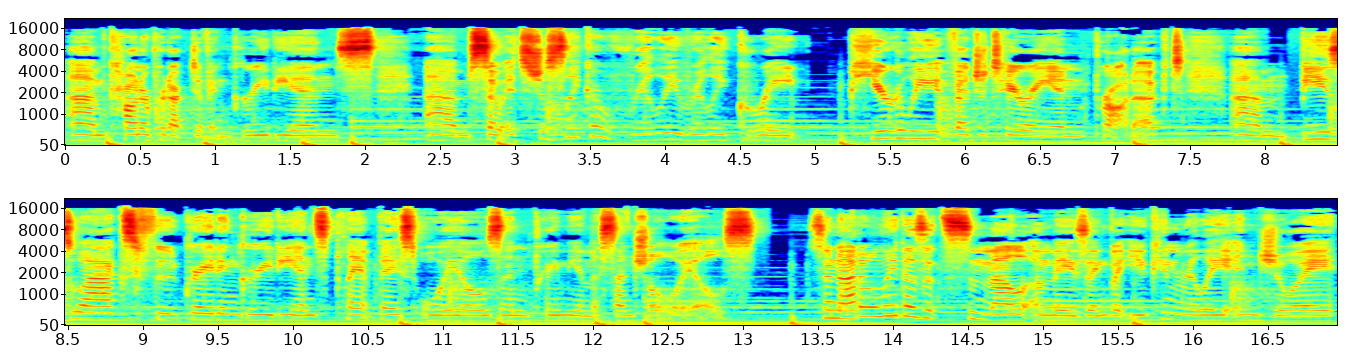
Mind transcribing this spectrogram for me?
um, counterproductive ingredients. Um, so, it's just like a really, really great purely vegetarian product. Um, beeswax, food grade ingredients, plant based oils, and premium essential oils. So, not only does it smell amazing, but you can really enjoy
